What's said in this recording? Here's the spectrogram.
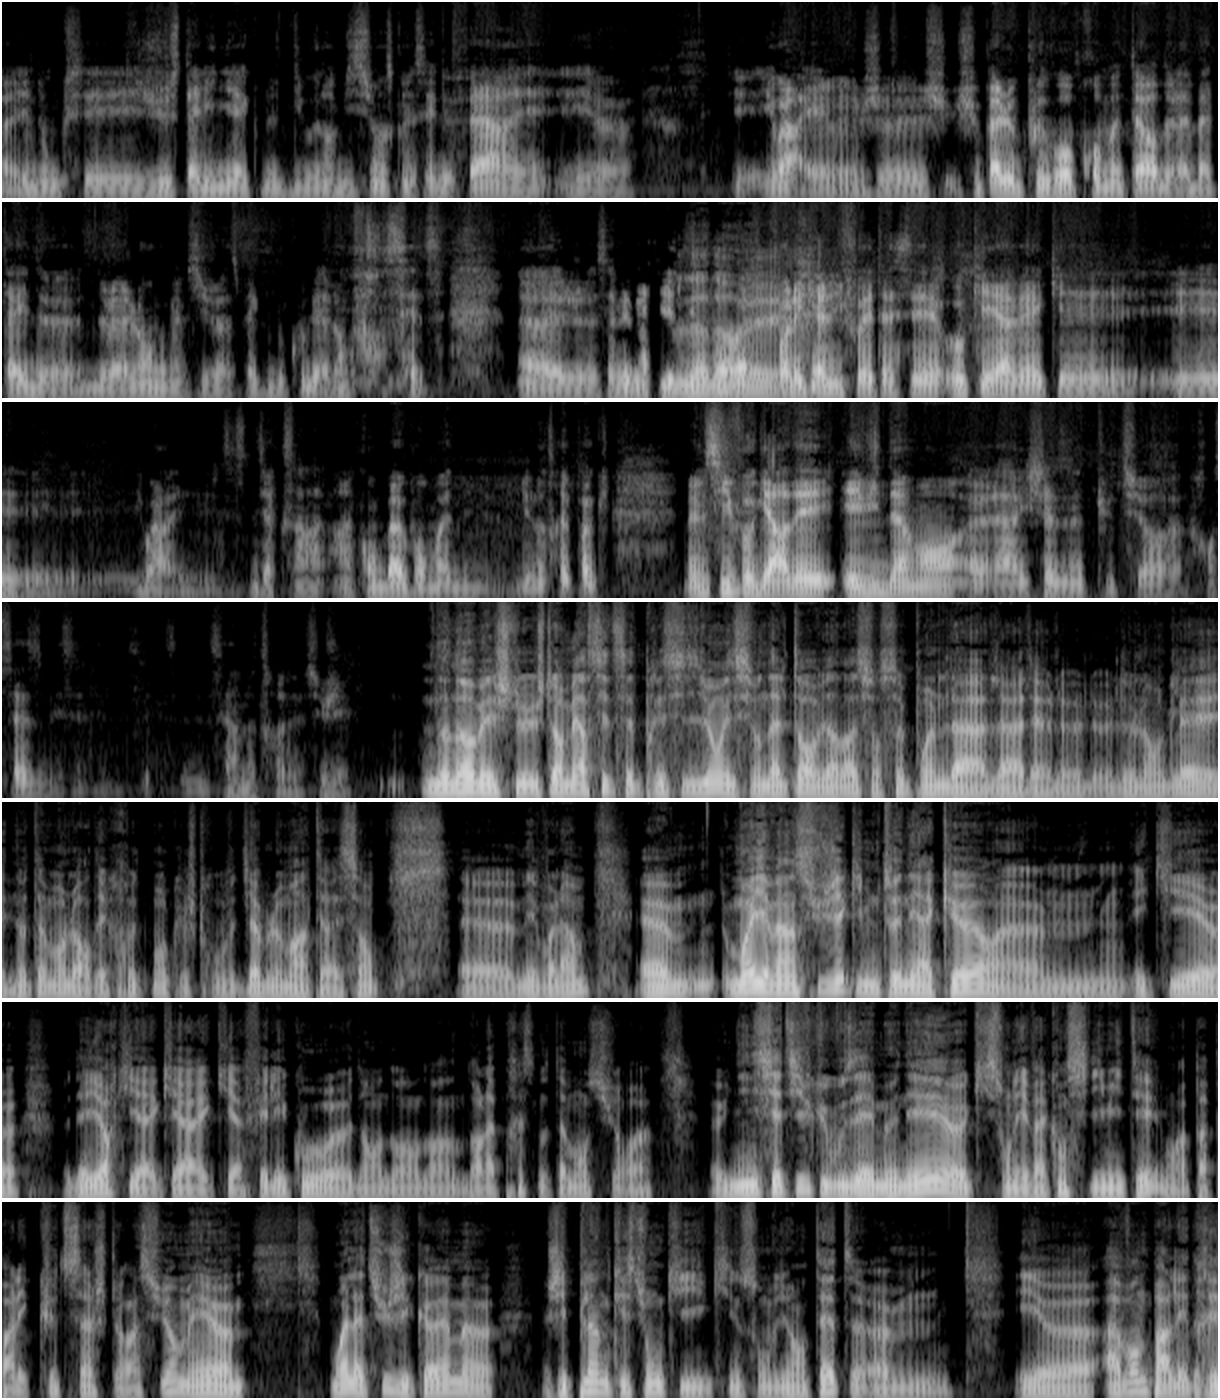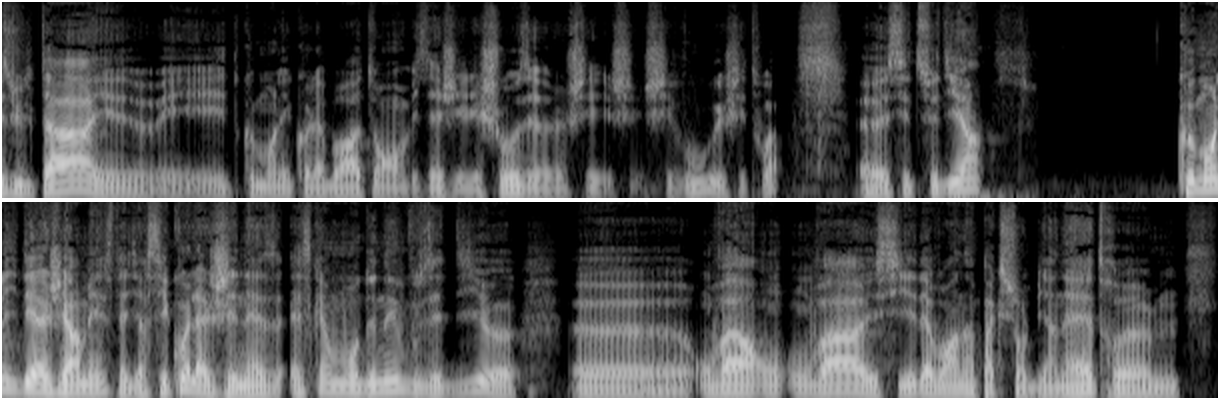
et donc, c'est juste aligné avec notre niveau d'ambition, ce qu'on essaye de faire. Et, et, et, voilà, je, je, suis pas le plus gros promoteur de la bataille de, de la langue, même si je respecte beaucoup la langue française. Je, ça fait partie des trucs pour, pour, lesquels il faut être assez ok avec et voilà dire que c'est un, combat pour moi d'une autre époque, même s'il faut garder évidemment euh, la richesse de notre culture euh, française. Mais c'est un autre sujet. Non, non, mais je te, remercie de cette précision. Et si on a le temps, on reviendra sur ce point de, la, de l'anglais, et notamment lors des que je trouve diablement intéressant. Euh, mais voilà. Euh, moi, il y avait un sujet qui me tenait à cœur euh, et qui est d'ailleurs qui a, fait l'écho dans, dans, dans, la presse, notamment sur une initiative que vous avez menée, qui sont les vacances illimitées. On va pas parler que de ça, je te rassure. Mais moi, là-dessus, j'ai quand même j'ai plein de questions qui, qui me sont venues en tête. Euh, et euh, avant de parler de résultats et, de comment les collaborateurs ont envisagé les choses euh, chez, chez, vous et chez toi, c'est de se dire comment l'idée a germé, c'est-à-dire c'est quoi la genèse? Est-ce qu'à un moment donné vous vous êtes dit on va on, va essayer d'avoir un impact sur le bien-être,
